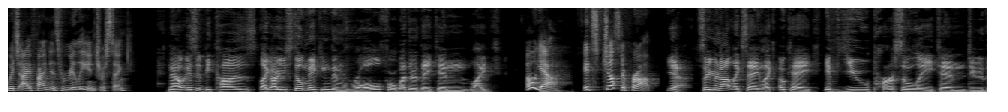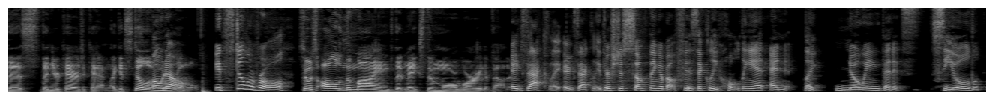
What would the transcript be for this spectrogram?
which I find is really interesting. Now, is it because like are you still making them roll for whether they can like Oh, yeah. It's just a prop. Yeah. So you're not like saying like, okay, if you personally can do this, then your character can. Like it's still a, Oh, a no. roll. It's still a role. So it's all in the mind that makes them more worried about it. Exactly, exactly. There's just something about physically holding it and like knowing that it's sealed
